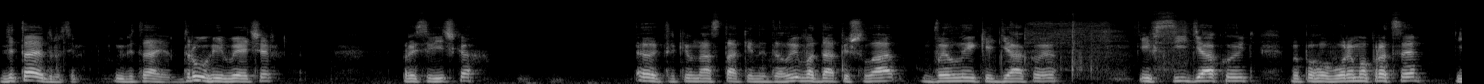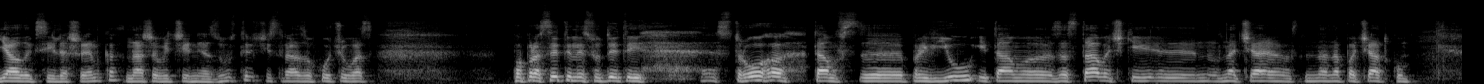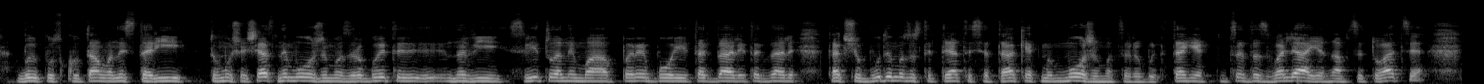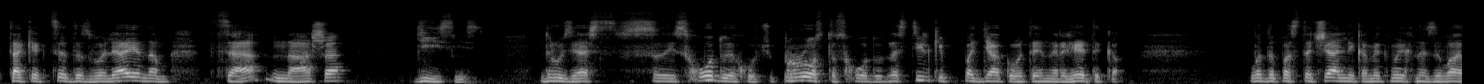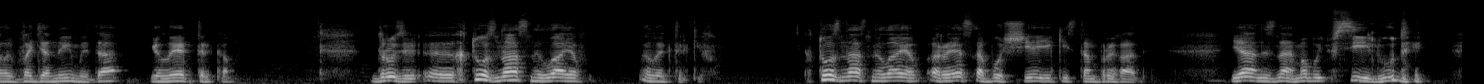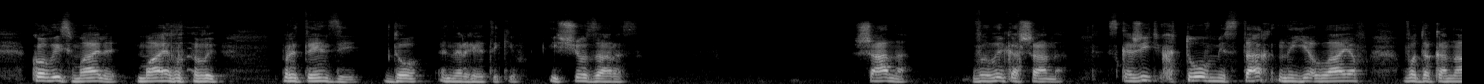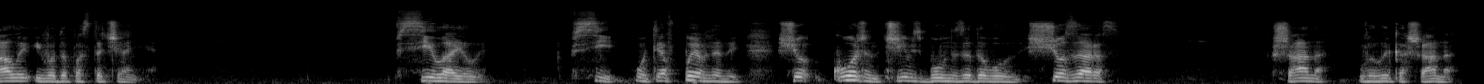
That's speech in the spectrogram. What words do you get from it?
Вітаю, друзі! Вітаю! Другий вечір при свічках. Електрики в нас так і не дали. Вода пішла. Велике дякую. І всі дякують. Ми поговоримо про це. Я Олексій Ляшенко, наша вечірня зустріч. І зразу хочу вас попросити не судити е, строго. Там е, прев'ю і там е, заставочки на початку випуску, там вони старі, тому що зараз не можемо зробити нові, світла нема, перебої і так далі. Так далі. Так що будемо зустрічатися так, як ми можемо це робити, так як це дозволяє нам ситуація, так як це дозволяє нам ця наша дійсність. Друзі, аж з сходу я хочу, просто сходу, настільки подякувати енергетикам водопостачальникам, як ми їх називали, водяними, да? електрикам. Друзі, е, хто з нас не лаяв електриків? Хто з нас не лаяв РЕС або ще якісь там бригади? Я не знаю, мабуть, всі люди колись мали, мали претензії до енергетиків. І що зараз? Шана, велика шана. Скажіть, хто в містах не є- лаяв водоканали і водопостачання? Всі лаяли. Всі. От я впевнений, що кожен чимсь був незадоволений. Що зараз? Шана, велика шана.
